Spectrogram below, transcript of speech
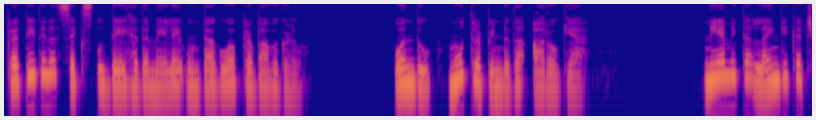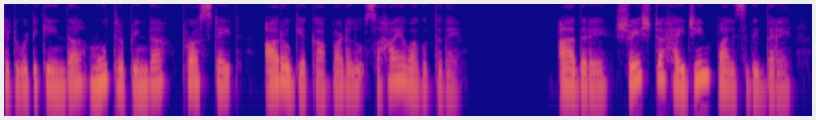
ಪ್ರತಿದಿನ ಸೆಕ್ಸ್ ಉದ್ದೇಹದ ಮೇಲೆ ಉಂಟಾಗುವ ಪ್ರಭಾವಗಳು. ಒಂದು, ಮೂತ್ರಪಿಂಡದ ಆರೋಗ್ಯ. ನಿಯಮಿತ ಲೈಂಗಿಕ ಚಟುವಟಿಕೆಯಿಂದ ಮೂತ್ರಪಿಂಡ, ಪ್ರಾಸ್ಟೇಟ್ ಆರೋಗ್ಯ ಕಾಪಾಡಲು ಸಹಾಯವಾಗುತ್ತದೆ. ಆದರೆ ಶ್ರೇಷ್ಠ ಹೈಜೀನ್ ಪಾಲಿಸದಿದ್ದರೆ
